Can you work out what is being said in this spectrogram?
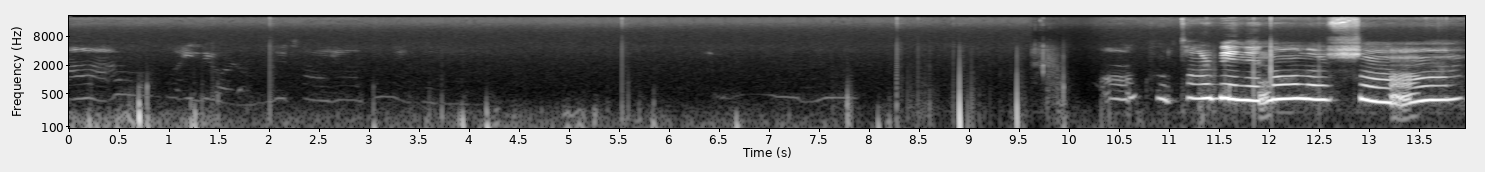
Aa, bayılıyorum. Lütfen yardım edin. Aa, Ne olursun.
